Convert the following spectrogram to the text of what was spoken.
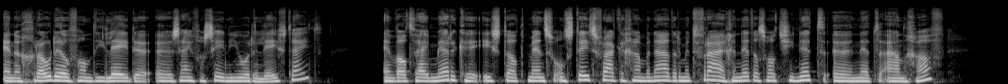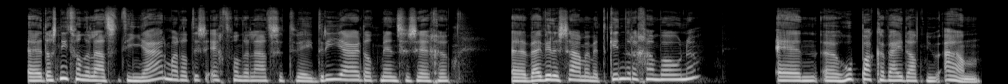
En een groot deel van die leden uh, zijn van seniorenleeftijd. En wat wij merken is dat mensen ons steeds vaker gaan benaderen met vragen. Net als wat Jeanette uh, net aangaf. Uh, dat is niet van de laatste tien jaar, maar dat is echt van de laatste twee, drie jaar dat mensen zeggen: wij willen samen met kinderen gaan wonen. En hoe pakken wij dat nu aan?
